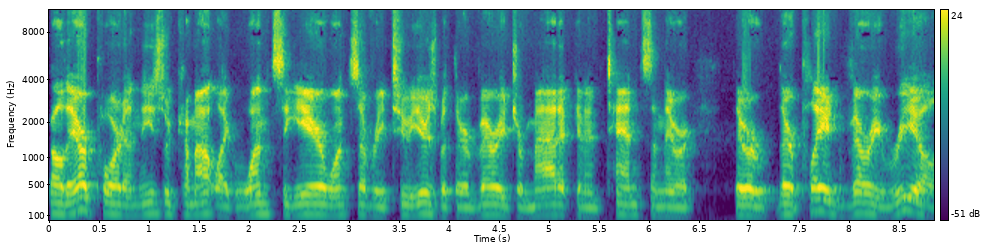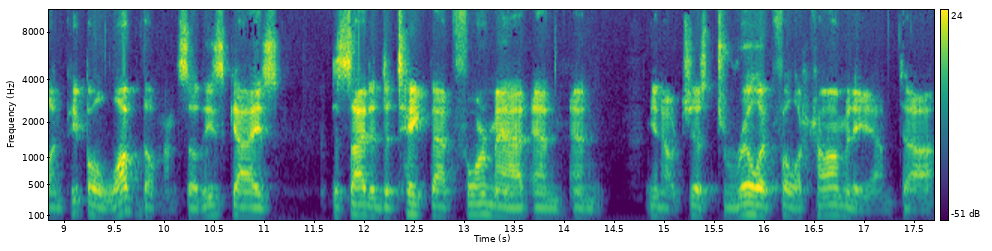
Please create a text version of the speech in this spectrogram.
called Airport, and these would come out like once a year, once every two years, but they're very dramatic and intense, and they were they were they were played very real, and people loved them, and so these guys decided to take that format and and you know just drill it full of comedy, and uh,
